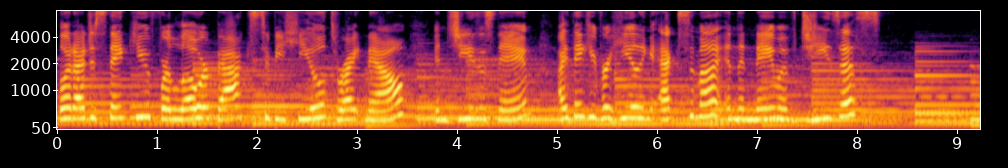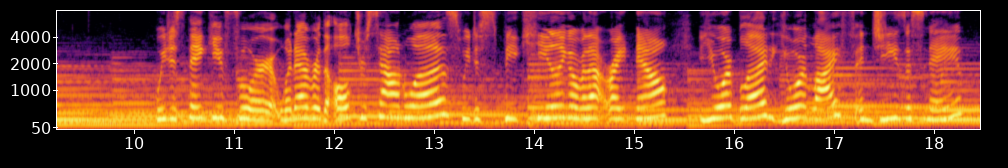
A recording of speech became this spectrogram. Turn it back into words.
Lord, I just thank you for lower backs to be healed right now in Jesus name. I thank you for healing eczema in the name of Jesus. We just thank you for whatever the ultrasound was. We just speak healing over that right now. Your blood, your life in Jesus name.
